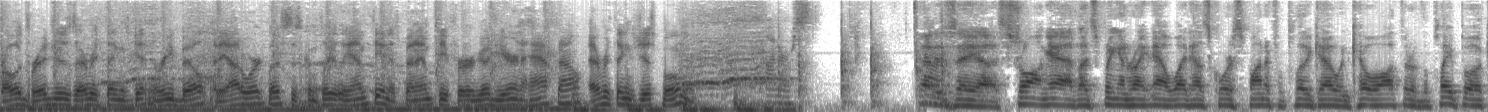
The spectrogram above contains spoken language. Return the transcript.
Roads, bridges, everything's getting rebuilt. The out of work list is completely empty, and it's been empty for a good year and a half now. Everything's just booming. That is a uh, strong ad. Let's bring in right now White House correspondent for Politico and co-author of the Playbook,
